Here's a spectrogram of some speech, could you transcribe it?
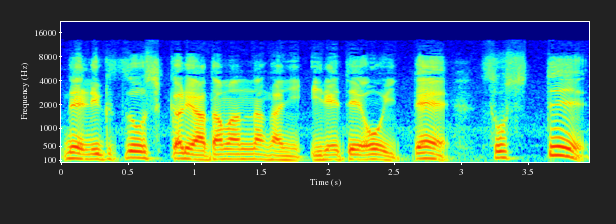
で、理屈をしっかり頭の中に入れておいて、そして、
